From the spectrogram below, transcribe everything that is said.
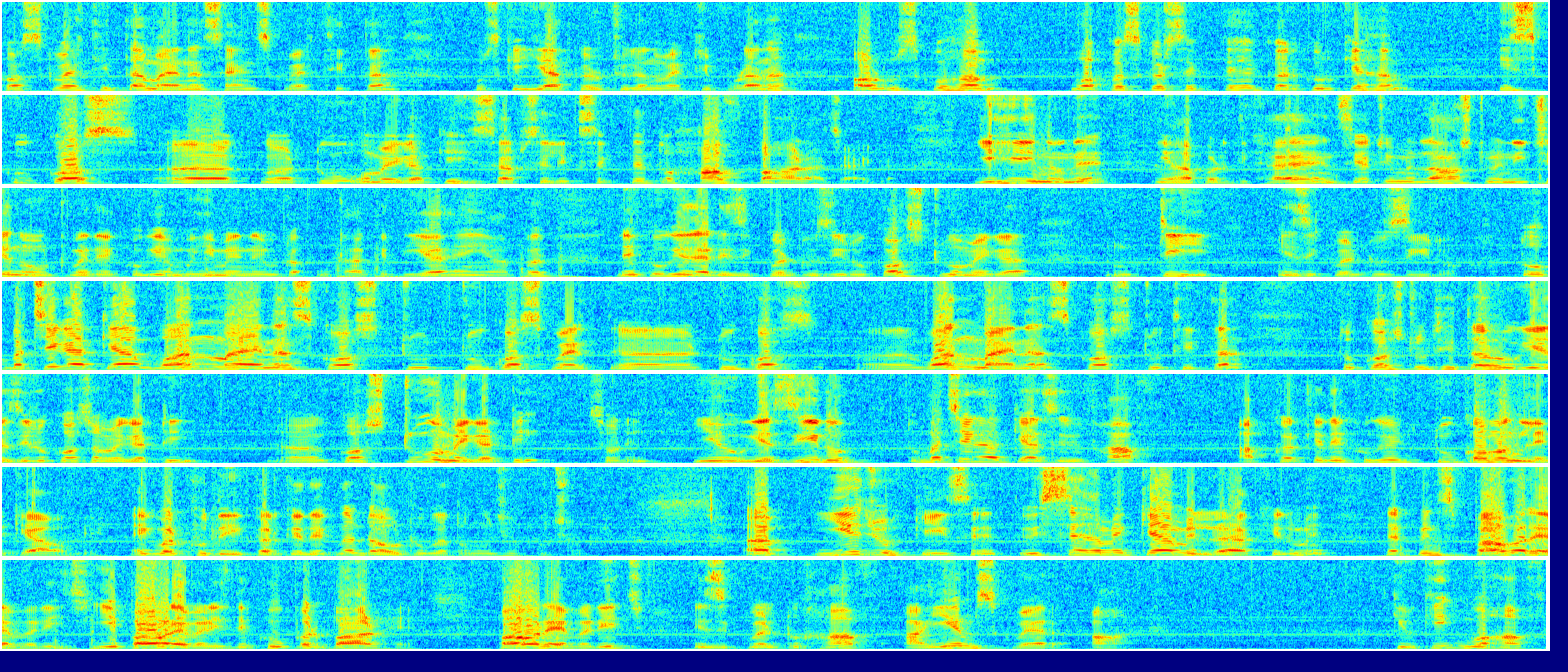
cos square theta minus sine square theta उसके याद करो ट्रिगोनोमेट्री पुराना और उसको हम वापस कर सकते हैं कर कर के हम इसको कॉस टू ओमेगा के हिसाब से लिख सकते हैं तो हाफ़ बाहर आ जाएगा। यही इन्होंने यहाँ पर दिखाया एनसीईआरटी में। लास्ट में नीचे नोट में देखोगे वही मैंने उठा, उठा के दिया है यहाँ पर। देखोगे that is equal to zero cos two omega t is equal to zero तो बचेगा क्या? One minus cos two two cos square two cos one minus cos two theta तो कॉस टू थीटा हो गया zero cos omega t cos two omega t sorry ये हो गया zero तो बचेगा क्या सिर्फ़ हाफ़ आप करके देखोगे टू कॉमन लेके आओगे। एक बार खुद ही करके देखना डाउट होगा तो मुझे पूछोगे। अब ये जो केस है तो इससे हमें क्या मिल रहा है आखिर में? दैट मीन्स पावर एवरेज ये पावर एवरेज देखो ऊपर बार है। Power average is equal to half I M square R क्योंकि वो हाफ़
